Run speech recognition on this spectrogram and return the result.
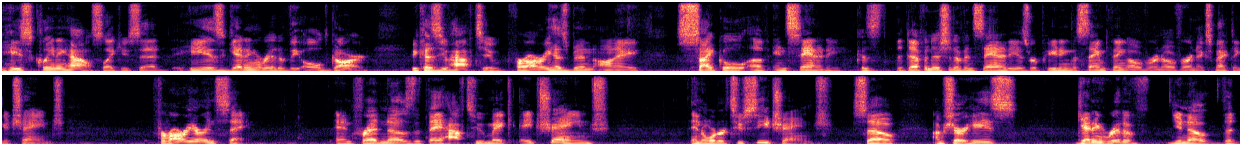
he's cleaning house, like you said. He is getting rid of the old guard because you have to. Ferrari has been on a cycle of insanity because the definition of insanity is repeating the same thing over and over and expecting a change. Ferrari are insane. And Fred knows that they have to make a change in order to see change. So I'm sure he's getting rid of, you know, the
